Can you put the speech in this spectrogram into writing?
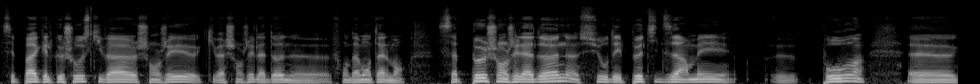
c'est pas quelque chose qui va changer, euh, qui va changer la donne fondamentalement. Ça peut changer la donne sur des petites armées pauvres euh,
